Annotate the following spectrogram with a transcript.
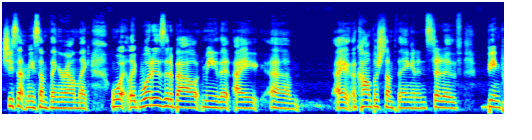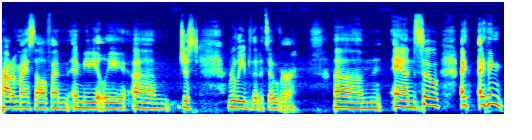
she sent me something around like what like what is it about me that I um, I accomplished something, and instead of being proud of myself, I'm immediately um, just relieved that it's over. Um, and so I, I think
